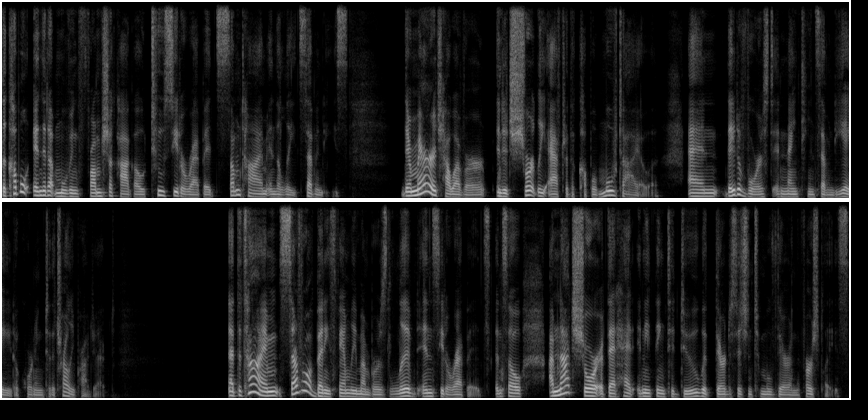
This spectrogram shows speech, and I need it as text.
the couple ended up moving from Chicago to Cedar Rapids sometime in the late 70s. Their marriage, however, ended shortly after the couple moved to Iowa, and they divorced in 1978, according to the Charley Project. At the time, several of Benny's family members lived in Cedar Rapids, and so I'm not sure if that had anything to do with their decision to move there in the first place.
